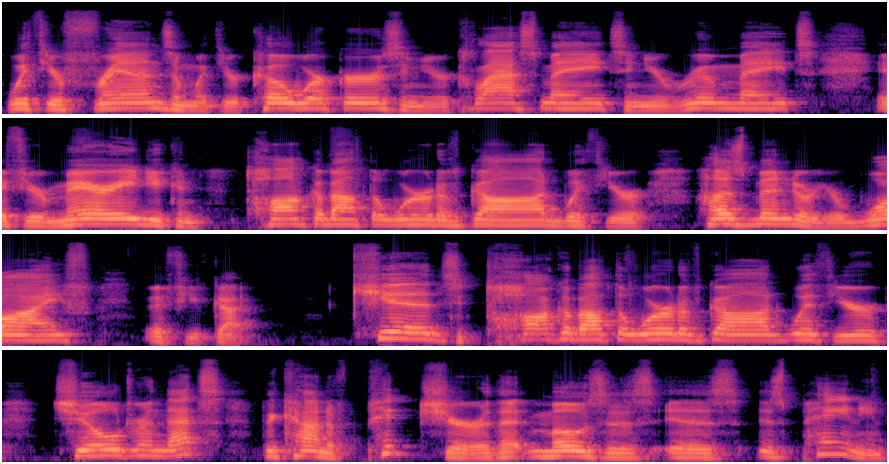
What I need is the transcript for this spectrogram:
with your friends and with your coworkers and your classmates and your roommates. If you're married, you can talk about the Word of God with your husband or your wife. If you've got kids, talk about the Word of God with your children. That's the kind of picture that Moses is, is painting.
